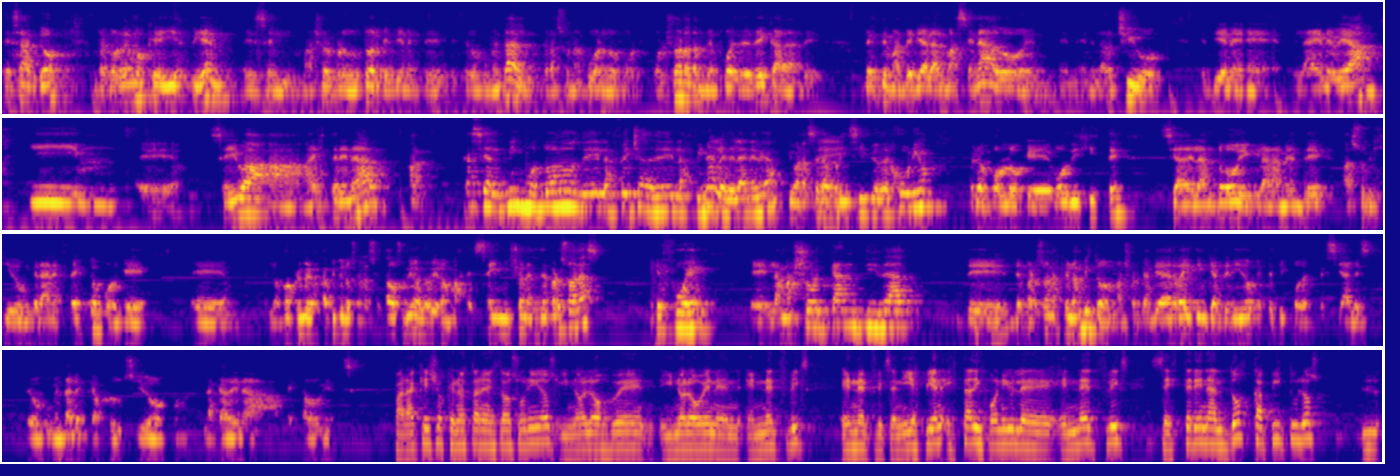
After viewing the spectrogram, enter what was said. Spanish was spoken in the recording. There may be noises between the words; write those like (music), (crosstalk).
Exacto. Recordemos que ESPN es el mayor productor que tiene este, este documental, tras un acuerdo por, Jordan, después de décadas de, este material almacenado en, el archivo que tiene la NBA. Y mm, eh, se iba a, a estrenar casi al mismo tono de las fechas de las finales de la NBA, que iban a ser a principios de junio, pero por lo que vos dijiste, se adelantó y claramente ha surgido un gran efecto porque eh, los dos primeros capítulos en los Estados Unidos lo vieron más de 6 millones de personas, que fue eh, la mayor cantidad de, de, personas que lo han visto, mayor cantidad de rating que ha tenido este tipo de especiales, de documentales que ha producido la cadena estadounidense para aquellos que no están en Estados Unidos y no, los ven, y no lo ven en, Netflix, en Netflix, en ESPN, está disponible en Netflix, se estrenan dos capítulos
